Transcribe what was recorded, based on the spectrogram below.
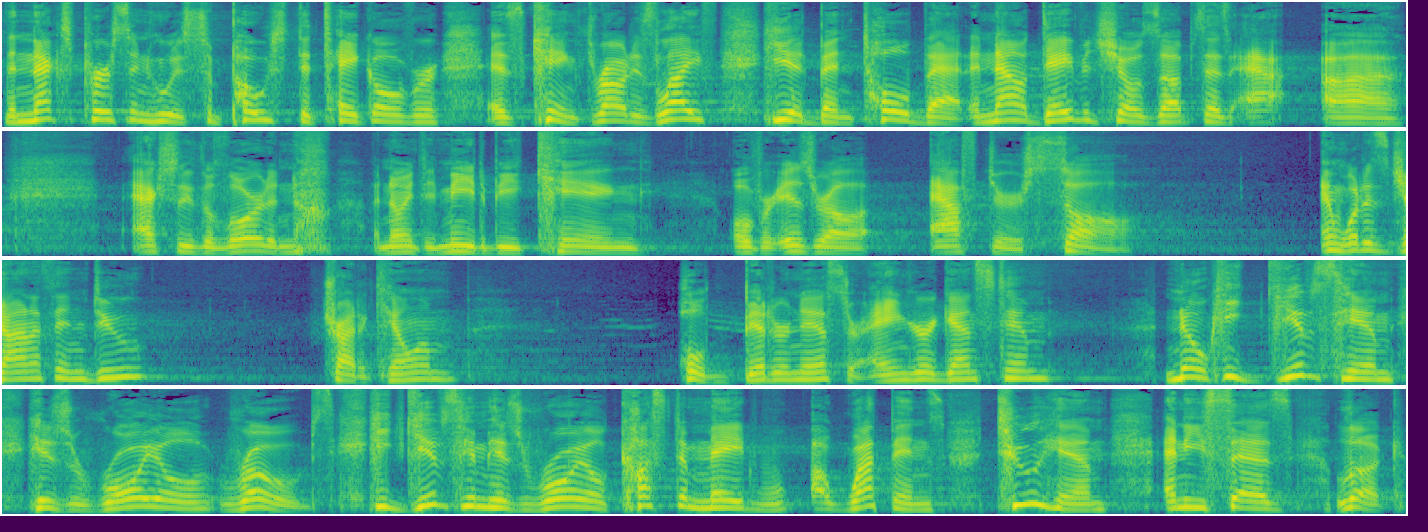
the next person who is supposed to take over as king. Throughout his life, he had been told that. And now David shows up, says, uh, Actually, the Lord anointed me to be king over Israel after Saul. And what does Jonathan do? Try to kill him? Hold bitterness or anger against him? No, he gives him his royal robes. He gives him his royal custom made uh, weapons to him. And he says, Look,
